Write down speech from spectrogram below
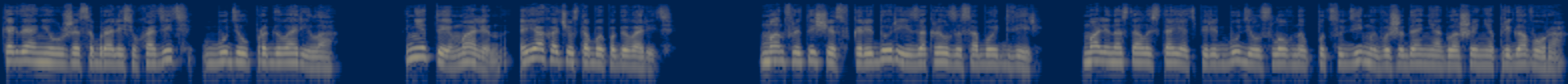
Когда они уже собрались уходить, Будил проговорила: "Не ты, Малин, я хочу с тобой поговорить". Манфред исчез в коридоре и закрыл за собой дверь. Малин осталась стоять перед Будил, словно подсудимый в ожидании оглашения приговора.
